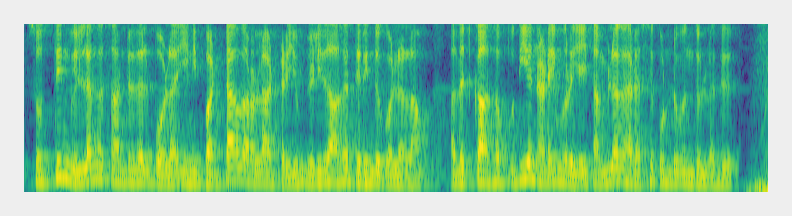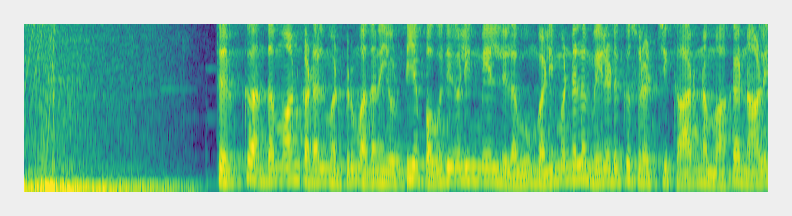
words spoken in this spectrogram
சொத்தின் வில்லங்க சான்றிதழ் போல இனி பட்டா வரலாற்றையும் எளிதாக தெரிந்து கொள்ளலாம். அதற்காக புதிய நடைமுறையை தமிழக அரசு கொண்டு வந்துள்ளது. தெற்கு அந்தமான் கடல் மற்றும் அதனையொட்டிய பகுதிகளின் மேல் நிலவும் வளிமண்டல மேலடுக்கு சுழற்சி காரணமாக நாளை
